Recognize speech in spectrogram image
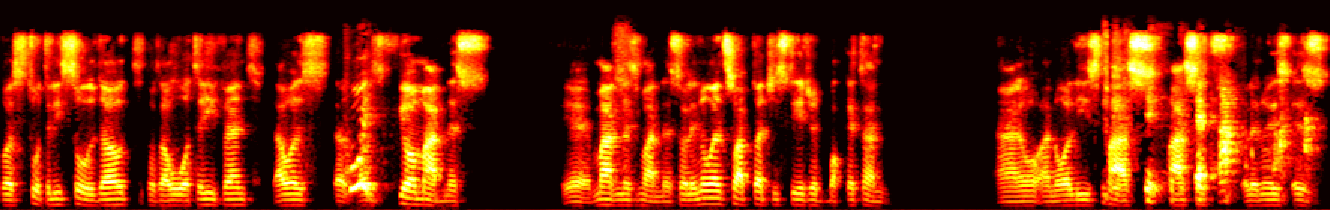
was totally sold out. It was a water event. That was that Whew. was pure madness. Yeah, madness, madness. So you know when Swap touchy stage with bucket and and, and all these pass pass it, well, you know, is is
